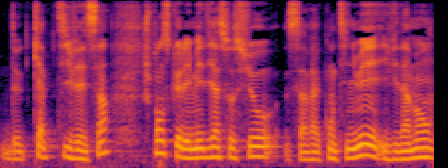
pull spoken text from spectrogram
de captiver ça. Je pense que les médias sociaux, ça va continuer, évidemment,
